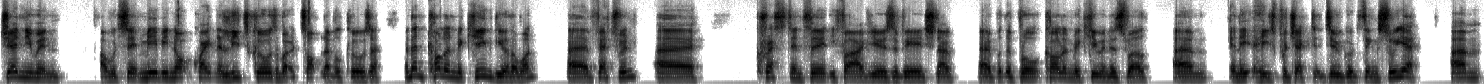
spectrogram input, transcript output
genuine, I would say maybe not quite an elite closer, but a top level closer. And then Collin McHugh, the other one, uh, veteran, uh, cresting 35 years of age now, uh, but they brought Collin McHugh in as well. Um, and he, he's projected to do good things. So, yeah, um,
